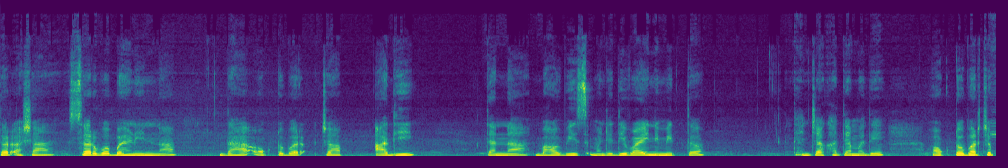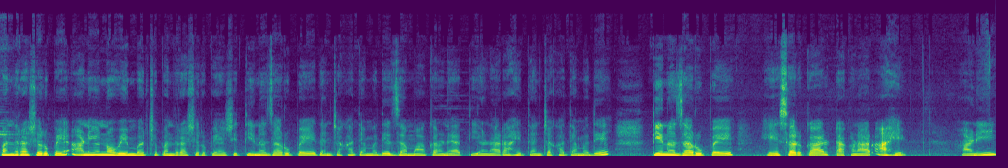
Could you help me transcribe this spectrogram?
तर अशा सर्व बहिणींना दहा ऑक्टोबरच्या आधी त्यांना भाऊबीज म्हणजे दिवाळीनिमित्त त्यांच्या खात्यामध्ये ऑक्टोबरचे पंधराशे रुपये आणि नोव्हेंबरचे पंधराशे रुपये असे तीन हजार रुपये त्यांच्या खात्यामध्ये जमा करण्यात येणार आहे. त्यांच्या खात्यामध्ये तीन हजार रुपये हे सरकार टाकणार आहे. आणि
